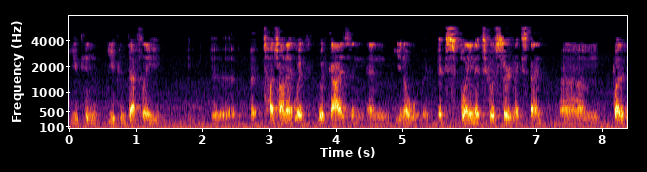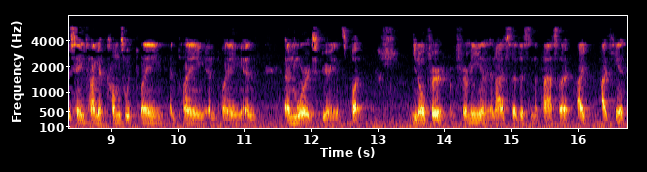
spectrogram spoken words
you can you can definitely uh, touch on it with with guys and and you know explain it to a certain extent. Um, but at the same time, it comes with playing and playing and playing and and more experience. But you know, for for me, and, and I've said this in the past, I I, I can't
